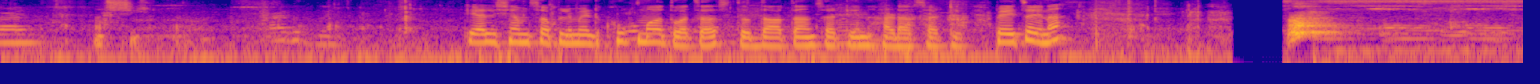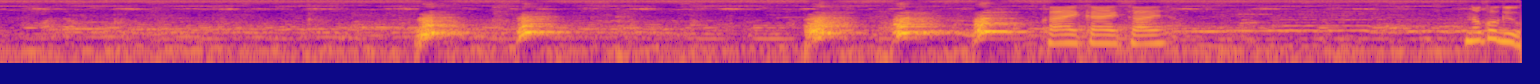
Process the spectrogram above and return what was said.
अशी. कॅल्शियम सप्लिमेंट खूप महत्त्वाचं असतं दातांसाठी आणि हाडासाठी. प्यायचं आहे ना? काय काय काय? नको घेऊ.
